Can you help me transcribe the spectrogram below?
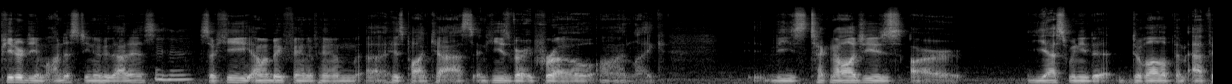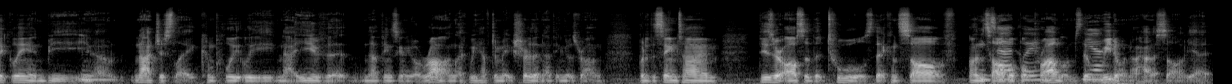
Peter Diamandis. Do you know who that is? Mm-hmm. So he, I'm a big fan of him, uh, his podcast, and he's very pro on like these technologies are. Yes, we need to develop them ethically and be, you know, Mm-hmm. not just like completely naive that nothing's going to go wrong. Like we have to make sure that nothing goes wrong, but at the same time, these are also the tools that can solve unsolvable Exactly. problems that Yeah. we don't know how to solve yet.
